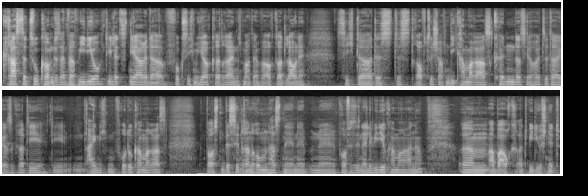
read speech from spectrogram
krass dazu kommt, ist einfach Video die letzten Jahre. Da fuchse ich mich auch gerade rein. Das macht einfach auch gerade Laune, sich da das, das drauf zu schaffen. Die Kameras können das ja heutzutage, also gerade die, die eigentlichen Fotokameras. Baust ein bisschen dran rum und hast eine, eine, eine professionelle Videokamera. Ne? Ähm, aber auch gerade Videoschnitt,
